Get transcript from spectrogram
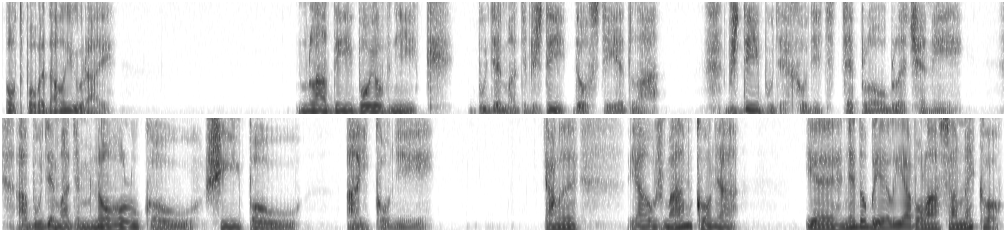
odpovedal Juraj. Mladý bojovník bude mať vždy dosť jedla. Vždy bude chodiť teplo oblečený a bude mať mnoho lukov, šípov aj koní. Ale ja už mám koňa. Je hnedobielý a volá sa Neko.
